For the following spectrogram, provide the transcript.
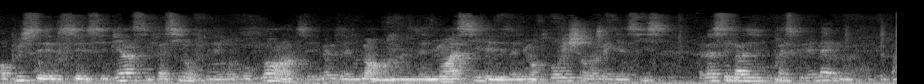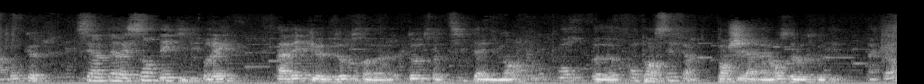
en plus, c'est bien, c'est facile, on fait des regroupements, hein, c'est les mêmes aliments, hein, les aliments acides et les aliments trop riches en oméga 6, eh ben, c'est presque les mêmes. Donc euh, c'est intéressant d'équilibrer avec euh, euh, d'autres types d'aliments pour compenser, faire pencher la balance de l'autre côté. D'accord?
